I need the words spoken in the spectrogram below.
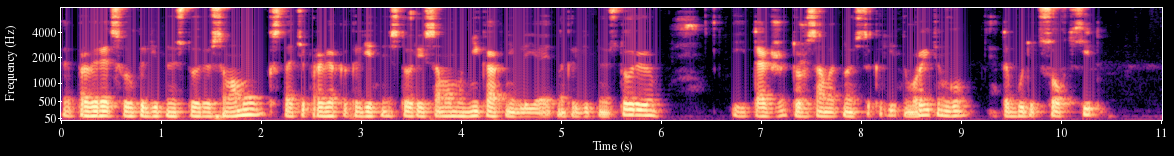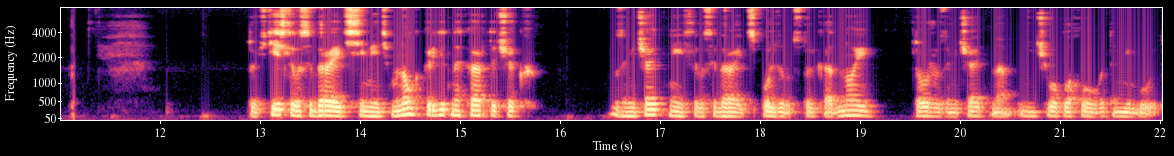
э, проверять свою кредитную историю самому. Кстати, проверка кредитной истории самому никак не влияет на кредитную историю. И также то же самое относится к кредитному рейтингу. Это будет soft hit. То есть, если вы собираетесь иметь много кредитных карточек, замечательно. Если вы собираетесь пользоваться только одной, тоже замечательно, ничего плохого в этом не будет.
